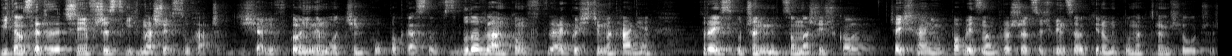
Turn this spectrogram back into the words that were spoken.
Witam serdecznie wszystkich naszych słuchaczy. Dzisiaj w kolejnym odcinku podcastów z budowlanką w tle gościmy Hanię, która jest uczennicą naszej szkoły. Cześć Haniu, powiedz nam proszę coś więcej o kierunku, na którym się uczysz.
